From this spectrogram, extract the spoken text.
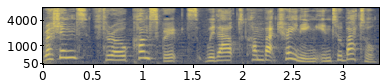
Russians throw conscripts without combat training into battle.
